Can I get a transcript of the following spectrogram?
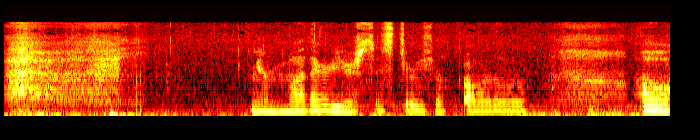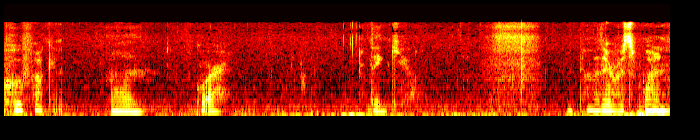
Your mother, your sisters, your father. Oh, who fucking. On. Core. Thank you. No, there was one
